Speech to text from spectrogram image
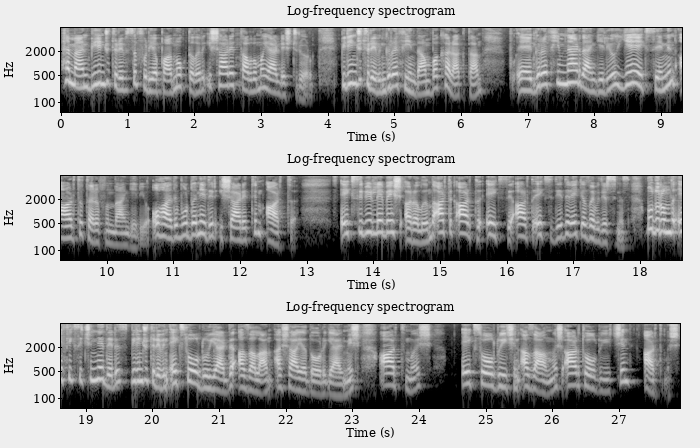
Hemen birinci türevi sıfır yapan noktaları işaret tabloma yerleştiriyorum. Birinci türevin grafiğinden bakaraktan e, grafiğim nereden geliyor? Y ekseninin artı tarafından geliyor. O halde burada nedir? İşaretim artı. Eksi 1 ile 5 aralığında artık artı, eksi, artı, eksi diye direkt yazabilirsiniz. Bu durumda fx için ne deriz? Birinci türevin eksi olduğu yerde azalan, aşağıya doğru gelmiş, artmış, eksi olduğu için azalmış, artı olduğu için artmış.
